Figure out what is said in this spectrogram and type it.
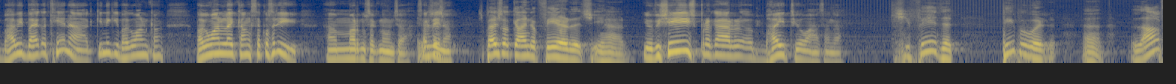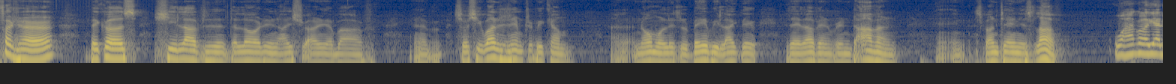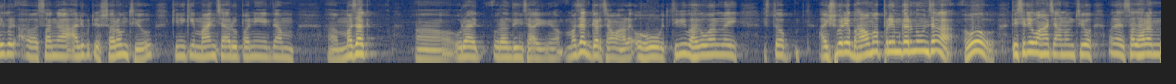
भावित भएको थिएन किनकि भगवान् कं- भगवान्लाई काङ्क्षा कसरी अ, मर्नु सक्नुहुन्छ It was सक्दैन a special kind of fear that she had. यो विशेष प्रकार भय थियो उहाँसँग She feared that people would uh, laugh at her because she loved the, the Lord in Aishwarya Bhav. Uh, so she wanted him to become a normal little baby like they, they love in Vrindavan, in, in spontaneous love. उहाँको लागि अलिकति अ, सँग अलिकति शरम थियो किनकि मान्छेहरू पनि एकदम अ, मजाक अ, अ, उराइ उराइदिन्छ मजाक गर्छ उहाँलाई ओहो तिमी भगवान्लाई यस्तो ऐश्वर्य भावमा प्रेम गर्नुहुन्छ हो त्यसैले उहाँ चाहनुहुन्थ्यो मलाई साधारण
